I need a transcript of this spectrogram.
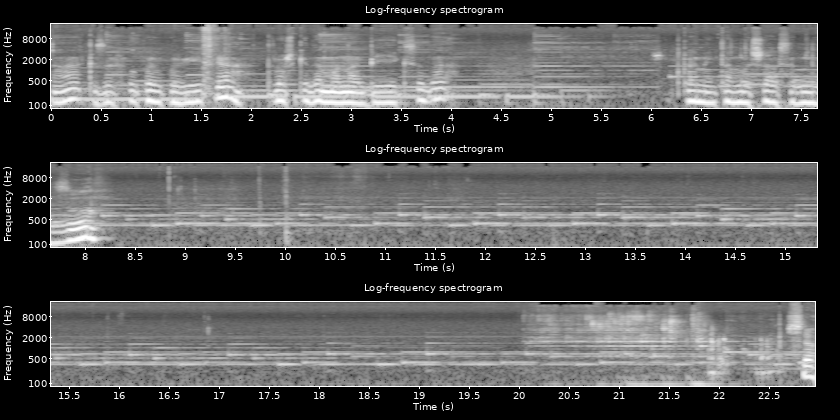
Так, захопив повітря, трошки дамо на бік сюди, щоб камінь там лишався внизу. Все.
